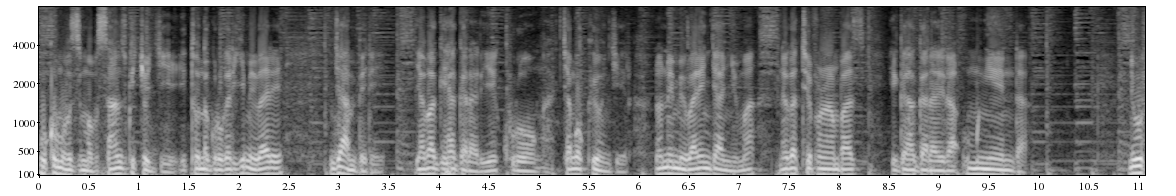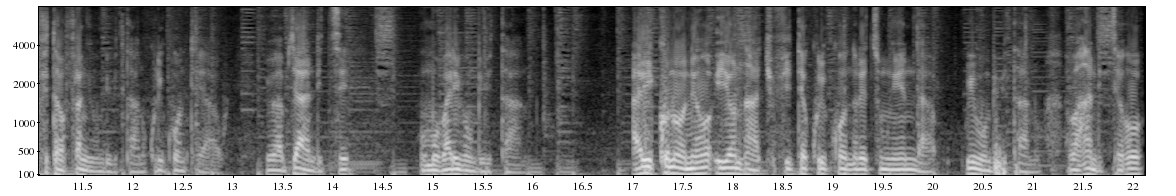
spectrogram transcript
Nk'uko mu buzima busanzwe icyo gihe itondagurwa ry'imibare njyambere yabaga ihagarariye kuronka cyangwa kwiyongera. None imibare njyanyuma negative numbers igahagararira umwenda. Niba ufite amafaranga ibihumbi bitanu kuri konti yawe. Biba byanditse mu mubare ibihumbi bitanu. Ariko noneho iyo ntacyo ufite kuri konti uretse umwenda w'ibihumbi bitanu haba handitseho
